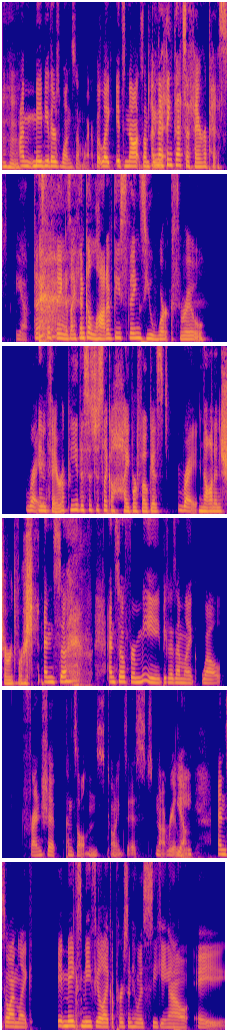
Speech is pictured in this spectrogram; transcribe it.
hmm I'm maybe there's one somewhere, but like it's not I something mean, I think that's a therapist. yeah. That's the thing is I think a lot of these things you work through Right. in therapy. This is just like a hyper focused, right. non-insured version. And so and so for me because I'm like, well, friendship consultants don't exist, not really. Yeah. And so I'm like it makes me feel like a person who is seeking out a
